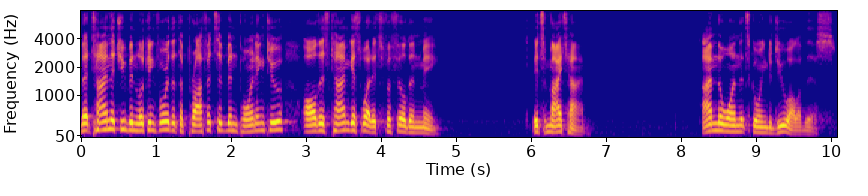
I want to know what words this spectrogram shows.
that time that you've been looking for, that the prophets have been pointing to all this time, guess what? It's fulfilled in me. It's my time. I'm the one that's going to do all of this.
